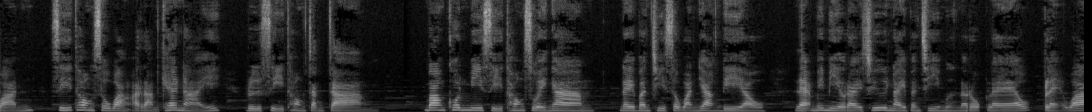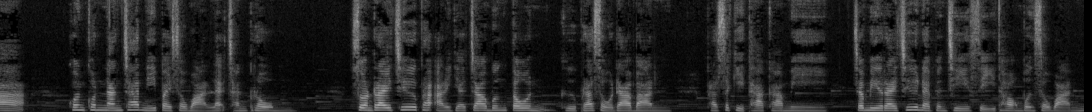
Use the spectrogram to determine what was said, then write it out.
วรรค์ สีทองสว่างอารามแค่ไหน หรือสีทองจางๆ บางคนมีสีทองสวยงาม ในบัญชีสวรรค์อย่างเดียว และไม่มีรายชื่อในบัญชีเมืองนรกแล้ว แปลว่า คนคนนั้นชาตินี้ไปสวรรค์และชั้นพรหม ส่วนรายชื่อพระอริยเจ้าเบื้องต้น คือพระโสดาบัน พระสกิทาคามี จะมีรายชื่อในบัญชีสีทองบนสวรรค์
